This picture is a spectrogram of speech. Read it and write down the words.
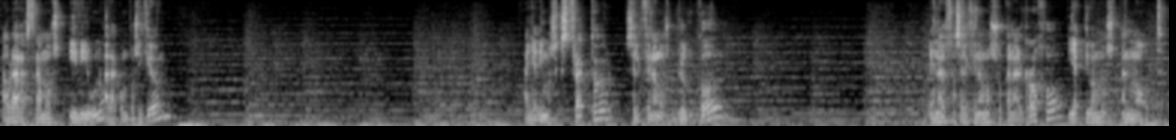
Ahora arrastramos EV1 a la composición. Añadimos Extractor, seleccionamos Bloom Call. En alfa seleccionamos su canal rojo y activamos Unmode.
